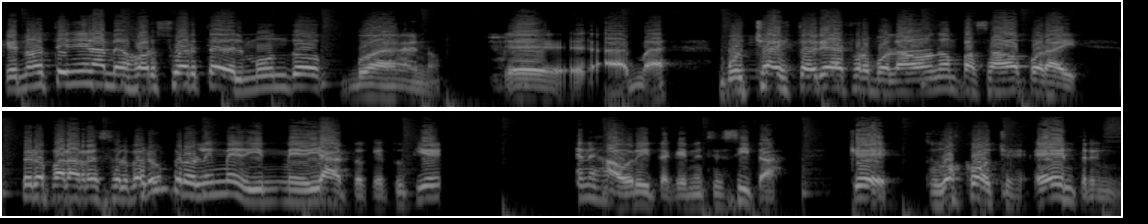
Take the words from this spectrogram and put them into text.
que no tiene la mejor suerte del mundo, bueno, eh, muchas historias de Fórmula 1 han pasado por ahí, pero para resolver un problema inmediato que tú tienes ahorita, que necesitas que tus dos coches entren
